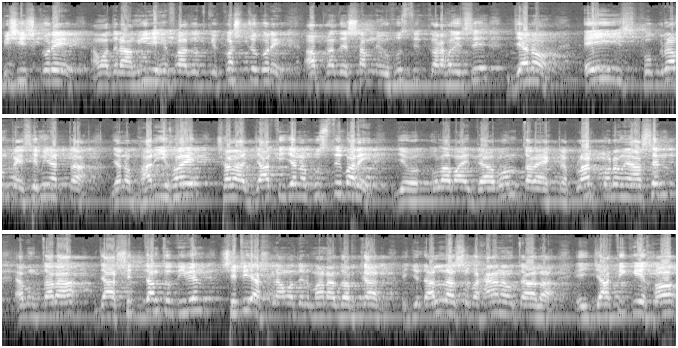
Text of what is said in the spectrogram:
বিশেষ করে আমাদের আমির হেফাজতকে কষ্ট করে আপনাদের সামনে উপস্থিত করা হয়েছে। যেন এই প্রোগ্রামটা সেমিনারটা যেন ভারী হয়, সারা জাতি যেন বুঝতে পারে যে ওলামায় দেওয়াবন তারা একটা প্ল্যাটফর্মে আসেন এবং তারা যা সিদ্ধান্ত দিবেন সেটি আসলে আমাদের মানা দরকার। এই জন্য আল্লাহ সুবাহানাউ তাআলা এই জাতিকে হক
